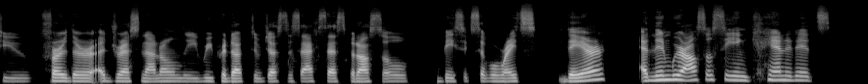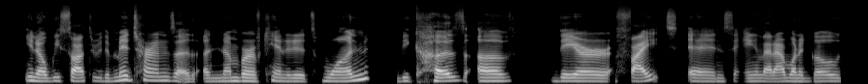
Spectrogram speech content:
to further address not only reproductive justice access, but also basic civil rights there. And then we're also seeing candidates, you know, we saw through the midterms a, a number of candidates won because of their fight and saying that I want to go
